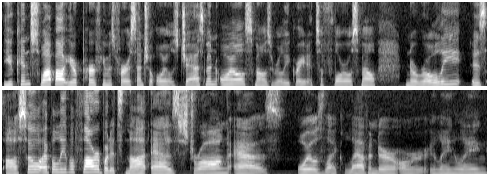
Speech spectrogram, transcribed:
you can swap out your perfumes for essential oils. Jasmine oil smells really great. It's a floral smell. Neroli is also, I believe, a flower, but it's not as strong as oils like lavender or ylang ylang.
